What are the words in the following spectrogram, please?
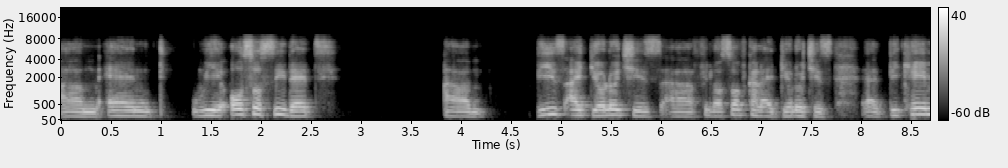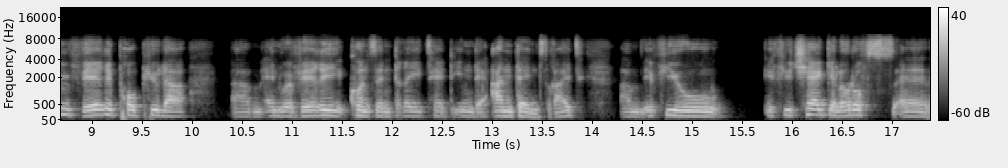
Um, and we also see that um, these ideologies, uh, philosophical ideologies, uh, became very popular um, and were very concentrated in the Athens, right? Um, if you if you check, a lot of uh,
